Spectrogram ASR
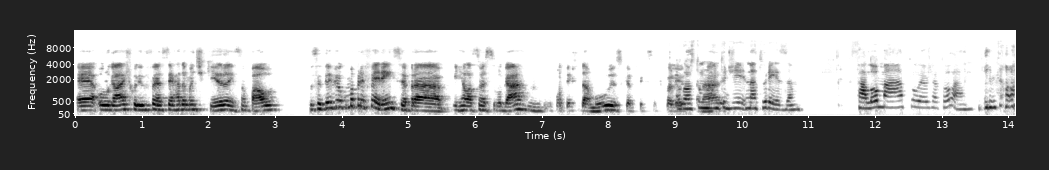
é, o lugar escolhido foi a Serra da Mantiqueira, em São Paulo. Você teve alguma preferência para em relação a esse lugar, no contexto da música? Por que você escolheu Eu gosto muito de natureza. Falou mato, eu já tô lá. Então,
